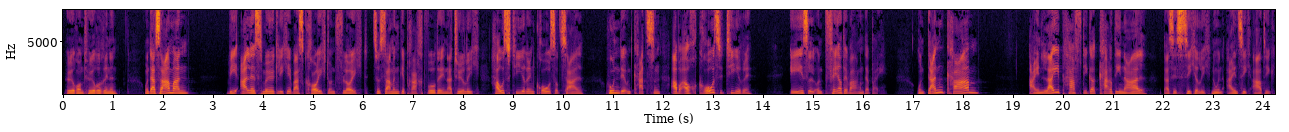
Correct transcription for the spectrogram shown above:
Hörer und Hörerinnen. Und da sah man wie alles Mögliche, was kreucht und fleucht, zusammengebracht wurde, natürlich Haustiere in großer Zahl, Hunde und Katzen, aber auch große Tiere, Esel und Pferde waren dabei. Und dann kam ein leibhaftiger Kardinal, das ist sicherlich nun einzigartig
